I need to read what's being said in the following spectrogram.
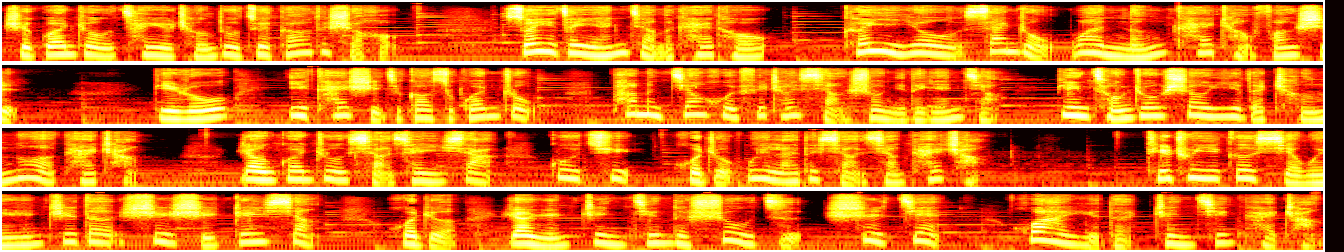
是观众参与程度最高的时候，所以在演讲的开头可以用三种万能开场方式，比如一开始就告诉观众。他们将会非常享受你的演讲，并从中受益的承诺开场，让观众想象一下过去或者未来的想象开场，提出一个鲜为人知的事实真相或者让人震惊的数字事件话语的震惊开场。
